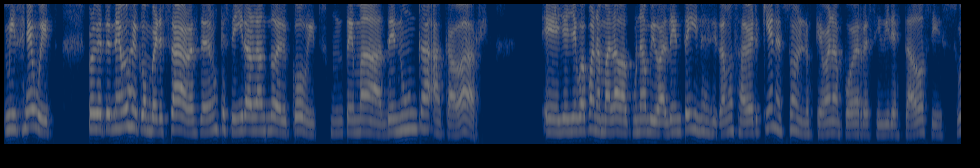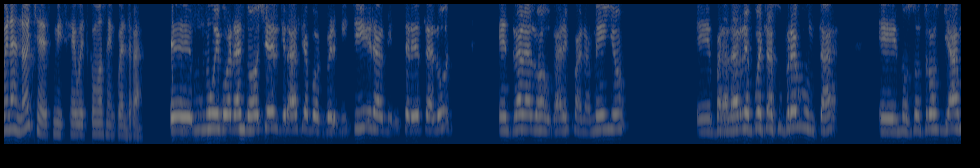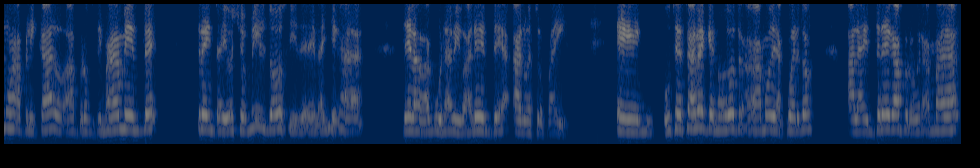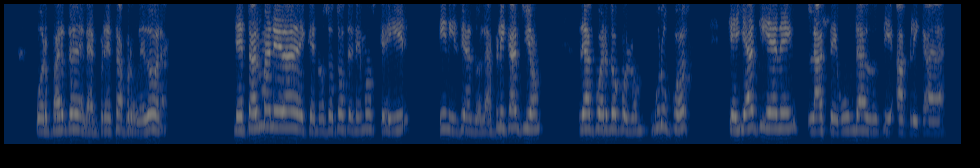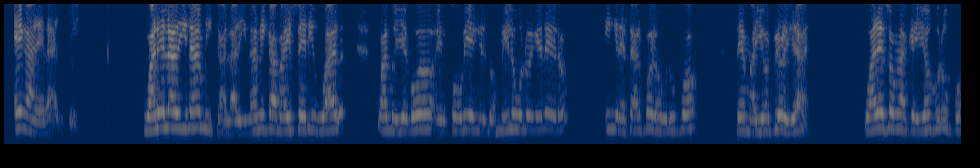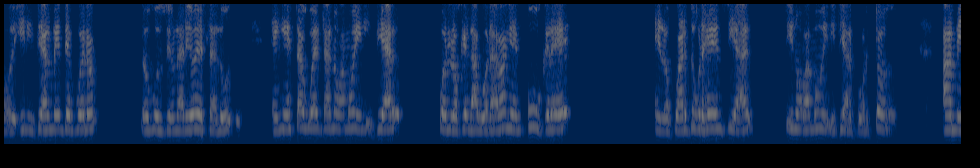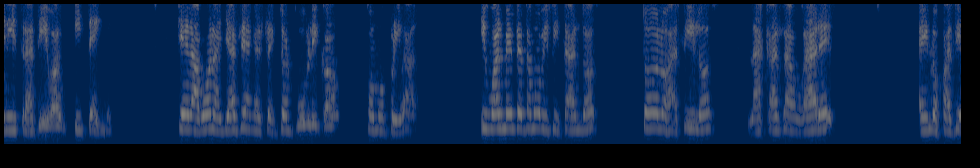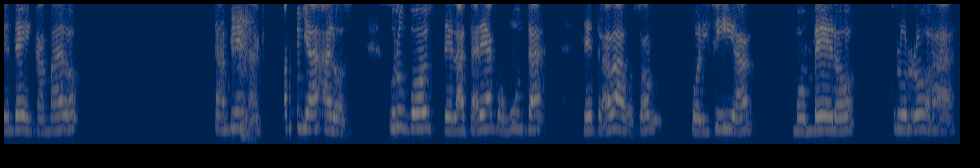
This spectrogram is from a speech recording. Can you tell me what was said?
Miss Hewitt, porque tenemos que conversar, tenemos que seguir hablando del COVID, un tema de nunca acabar. Eh, ya llegó a Panamá la vacuna bivalente y necesitamos saber quiénes son los que van a poder recibir esta dosis. Buenas noches, Miss Hewitt, ¿cómo se encuentra? Eh, muy buenas noches, gracias por permitir al Ministerio de Salud entrar a los hogares panameños. Eh, para dar respuesta a su pregunta, nosotros ya hemos aplicado aproximadamente 38 mil dosis desde la llegada de la vacuna bivalente a nuestro país usted sabe que nosotros trabajamos de acuerdo a la entrega programada por parte de la empresa proveedora. De tal manera de que nosotros tenemos que ir iniciando la aplicación de acuerdo con los grupos que ya tienen la segunda dosis aplicada en adelante. ¿Cuál es la dinámica? La dinámica va a ser igual cuando llegó el COVID en el 2001 en enero ingresar por los grupos de mayor prioridad. ¿Cuáles son aquellos grupos? Inicialmente fueron los funcionarios de salud. En esta vuelta no vamos a iniciar por lo que elaboraban en UCRE, en los cuartos urgencias, sino vamos a iniciar por todos, administrativos y técnicos, que elaboran ya sea en el sector público como privado. Igualmente estamos visitando todos los asilos, las casas hogares, en los pacientes encamados. También ya a los grupos de la tarea conjunta de trabajo. Son policía, bomberos, Cruz Roja,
